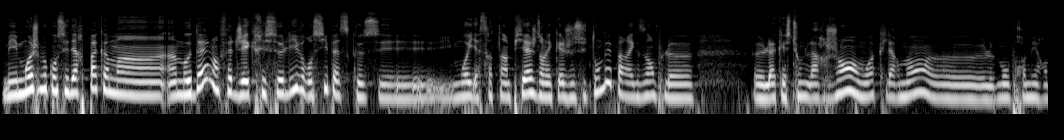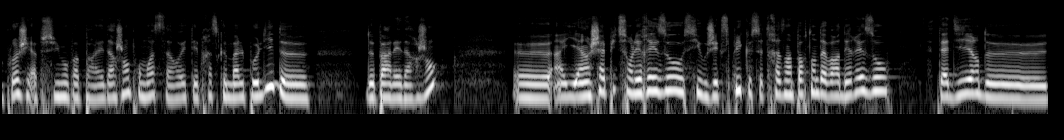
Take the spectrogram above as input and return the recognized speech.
Mais moi, je ne me considère pas comme un, modèle. En fait, j'ai écrit ce livre aussi parce que c'est... Moi, il y a certains pièges dans lesquels je suis tombée. Par exemple euh, la question de l'argent, moi, clairement, euh, mon premier emploi, j'ai absolument pas parlé d'argent. Pour moi, ça aurait été presque mal poli de, parler d'argent. Euh, il y a un chapitre sur les réseaux aussi où j'explique que c'est très important d'avoir des réseaux, c'est-à-dire de,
